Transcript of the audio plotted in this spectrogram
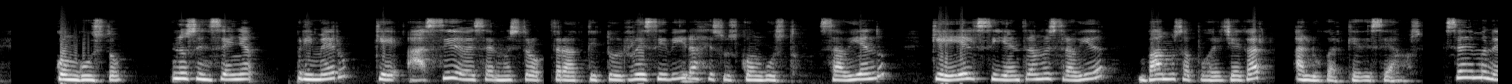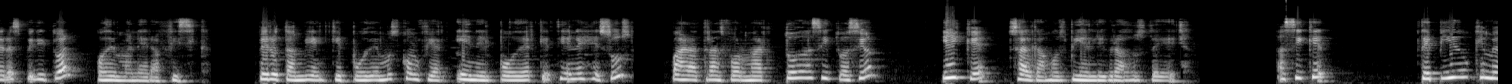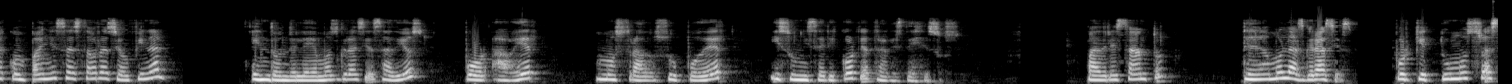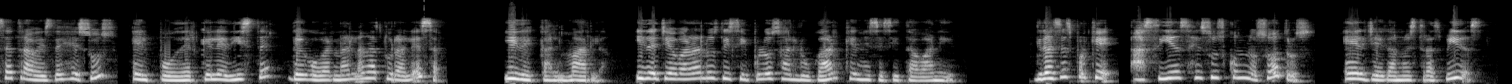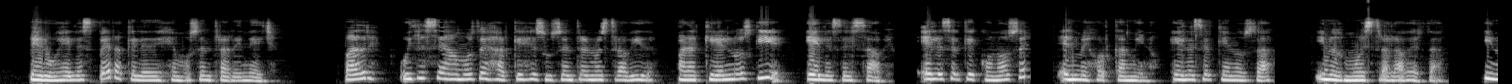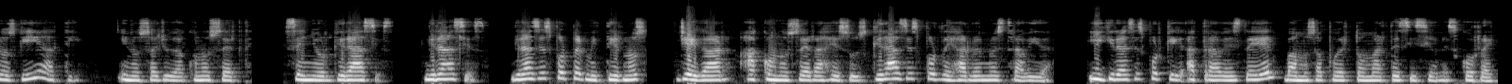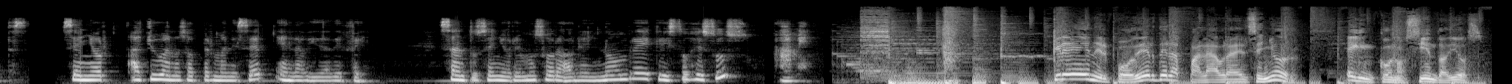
con gusto. Nos enseña primero que así debe ser nuestra actitud, recibir a Jesús con gusto sabiendo que Él si entra en nuestra vida, vamos a poder llegar al lugar que deseamos, sea de manera espiritual o de manera física. Pero también que podemos confiar en el poder que tiene Jesús para transformar toda situación y que salgamos bien librados de ella. Así que te pido que me acompañes a esta oración final, en donde leemos gracias a Dios por haber mostrado su poder y su misericordia a través de Jesús. Padre Santo, te damos las gracias porque tú mostraste a través de Jesús el poder que le diste de gobernar la naturaleza y de calmarla y de llevar a los discípulos al lugar que necesitaban ir. Gracias porque así es Jesús con nosotros. Él llega a nuestras vidas, pero Él espera que le dejemos entrar en ella. Padre, hoy deseamos dejar que Jesús entre en nuestra vida para que Él nos guíe. Él es el sabio. Él es el que conoce el mejor camino. Él es el que nos da y nos muestra la verdad y nos guía a ti y nos ayuda a conocerte. Señor, gracias, gracias, gracias por permitirnos llegar a conocer a Jesús. Gracias por dejarlo en nuestra vida y gracias porque a través de Él vamos a poder tomar decisiones correctas. Señor, ayúdanos a permanecer en la vida de fe. Santo Señor, hemos orado en el nombre de Cristo Jesús. Amén. Cree en el poder de la palabra del Señor, en conociendo a Dios.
